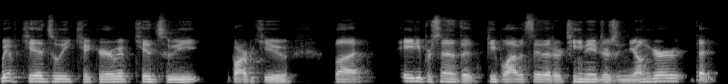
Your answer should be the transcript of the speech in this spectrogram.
we have kids who eat kicker, we have kids who eat barbecue, but 80% of the people I would say that are teenagers and younger that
